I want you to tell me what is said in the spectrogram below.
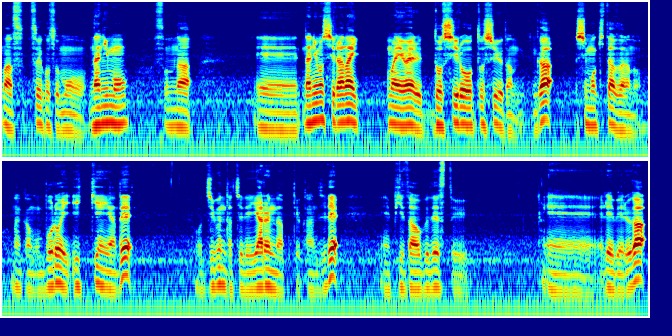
まあそれこそもう何もそんな、えー、何も知らない、まあ、いわゆるど素人集団が下北沢のなんかもうボロい一軒家で自分たちでやるんだっていう感じで、えー、ピザ・オブ・デスという、えー、レベルが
